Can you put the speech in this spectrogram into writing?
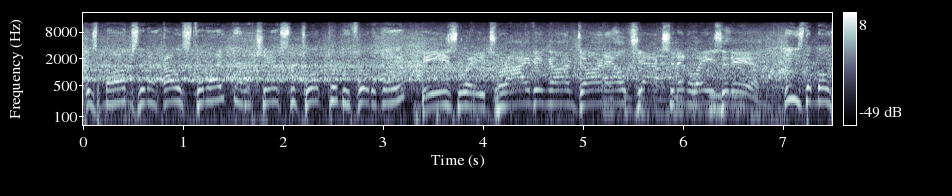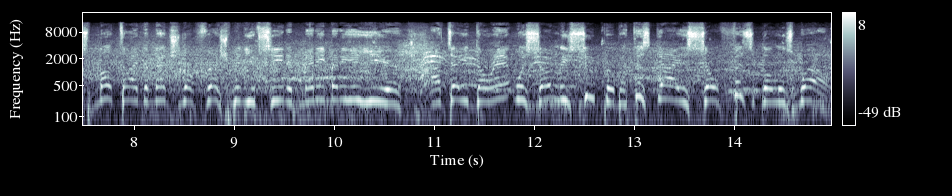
His mom's in the house tonight. Got a chance to talk to her before the game. Beasley driving on Darnell Jackson and lays it in. He's the most multi-dimensional freshman you've seen in many, many a year. I'll tell you, Durant was certainly super, but this guy is so physical as well.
